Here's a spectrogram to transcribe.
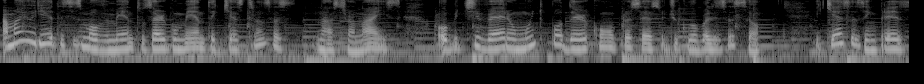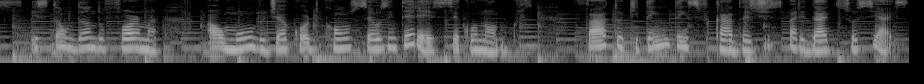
A maioria desses movimentos argumenta que as transnacionais obtiveram muito poder com o processo de globalização e que essas empresas estão dando forma ao mundo de acordo com os seus interesses econômicos fato que tem intensificado as disparidades sociais,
